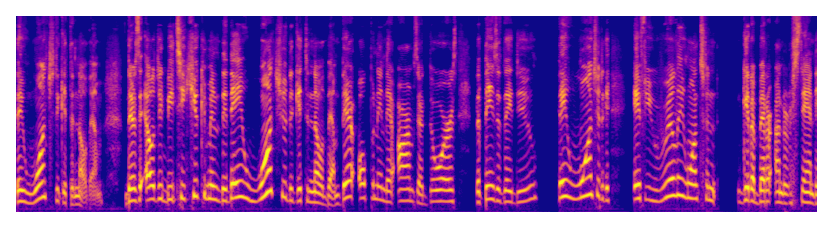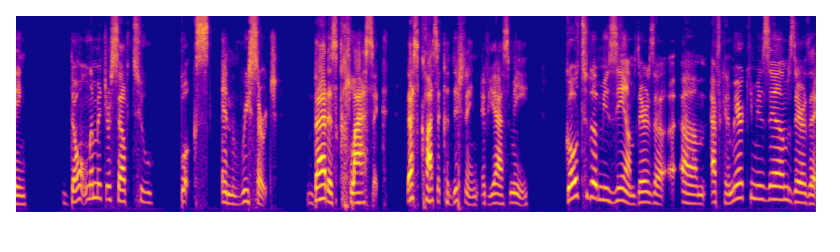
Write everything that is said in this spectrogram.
They want you to get to know them. There's the lgbtq community they want you to get to know them. They're opening their arms their doors the things that they do they want you to get if you really want to get a better understanding, don't limit yourself to books and research. That is classic. That's classic conditioning, if you ask me. Go to the museums. There's a um, African American museums. There's a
